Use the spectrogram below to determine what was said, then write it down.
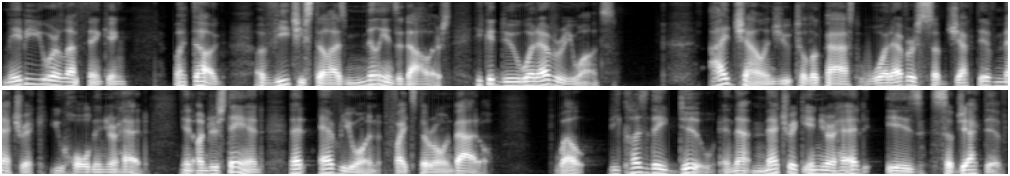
Maybe you are left thinking, but Doug, Avicii still has millions of dollars. He could do whatever he wants. I'd challenge you to look past whatever subjective metric you hold in your head and understand that everyone fights their own battle. Well, because they do, and that metric in your head is subjective.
